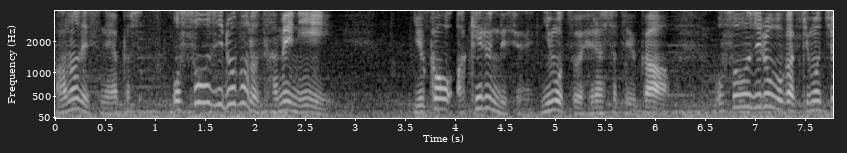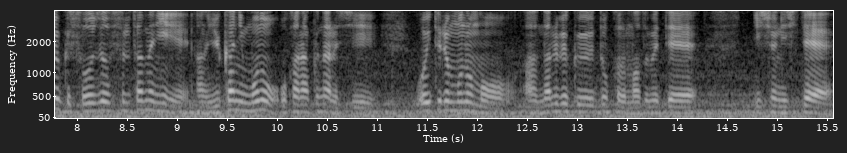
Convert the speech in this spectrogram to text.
あのですねやっぱお掃除ロボのために床を開けるんですよね。荷物を減らしたというかお掃除ロボが気持ちよく掃除をするためにあの床に物を置かなくなるし置いてるものもあなるべくどっかでまとめて一緒にして、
